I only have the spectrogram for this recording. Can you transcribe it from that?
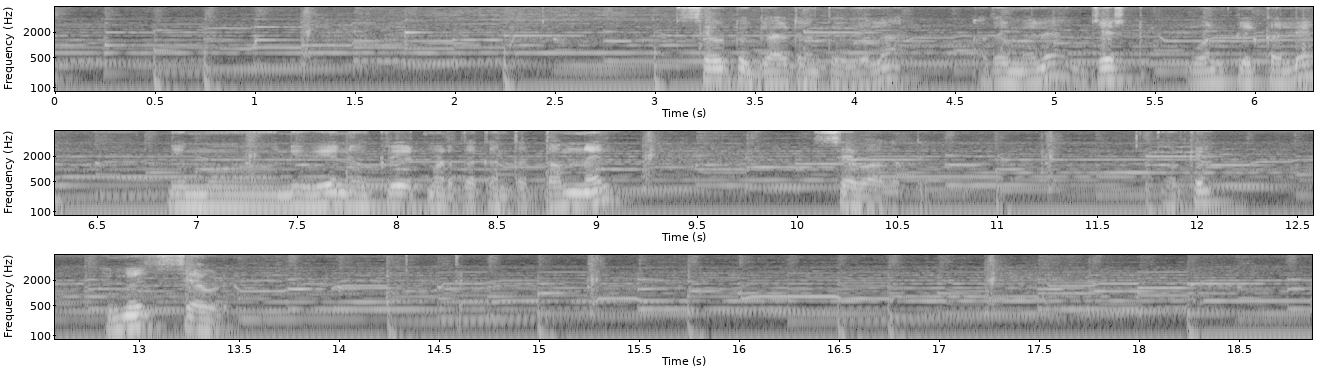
ಸೇವ್ ಟು ಗ್ಯಾಲರಿ ಅಂತ ಇದೆಯಲ್ಲ ಅದರ ಮೇಲೆ ಜಸ್ಟ್ ಒನ್ ಕ್ಲಿಕ್ಕಲ್ಲಿ ನಿಮ್ಮ ನೀವೇನು ಕ್ರಿಯೇಟ್ ಮಾಡ್ತಕ್ಕಂಥ ತಮ್ನೈಲ್ ಸೇವ್ ಆಗುತ್ತೆ. Okay image saved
